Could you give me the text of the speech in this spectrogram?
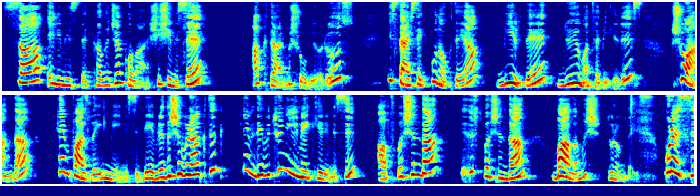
sağ elimizde kalacak olan şişimize aktarmış oluyoruz. İstersek bu noktaya bir de düğüm atabiliriz. Şu anda hem fazla ilmeğimizi devre dışı bıraktık hem de bütün ilmeklerimizi alt başından ve üst başından bağlamış durumdayız. Burası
